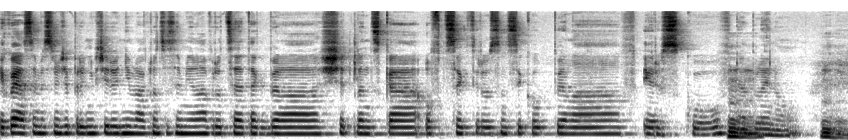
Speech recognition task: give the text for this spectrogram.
Jako já si myslím, že první přírodní vlákno, co jsem měla v ruce, tak byla šetlendská ovce, kterou jsem si koupila v Irsku, v mm-hmm. Dublinu. Mm-hmm.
